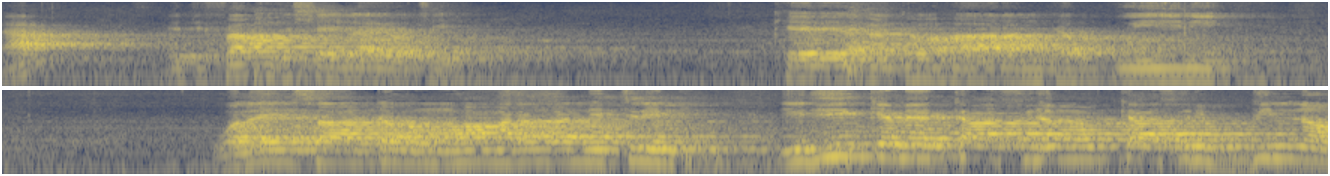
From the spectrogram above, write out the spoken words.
ha? Ittifaq de shay la yoti kebe ya kan tama haram ta kuini walaysa tahu muhammadan ga nitrim idi keme kafiram kafir binna.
